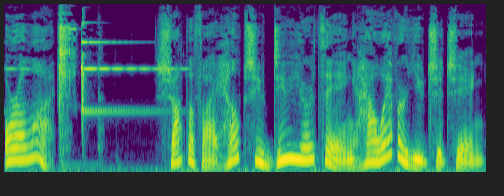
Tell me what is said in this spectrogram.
or a lot? Shopify helps you do your thing however you cha-ching.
